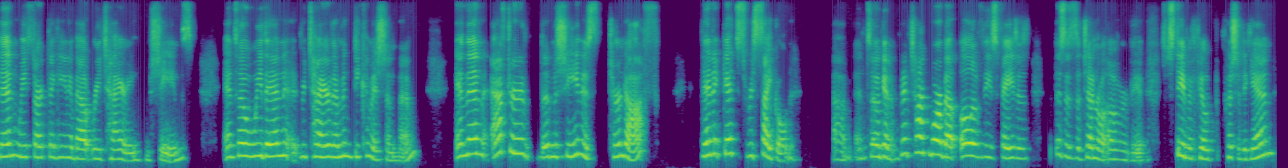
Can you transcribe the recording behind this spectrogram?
then we start thinking about retiring machines. And so we then retire them and decommission them. And then after the machine is turned off, then it gets recycled. Um, and so again, I'm going to talk more about all of these phases. This is the general overview. Steve, if you'll push it again.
